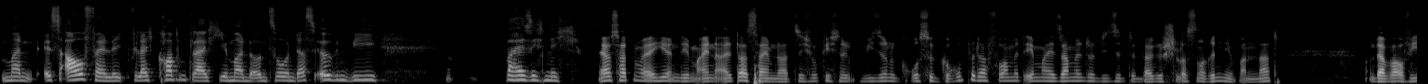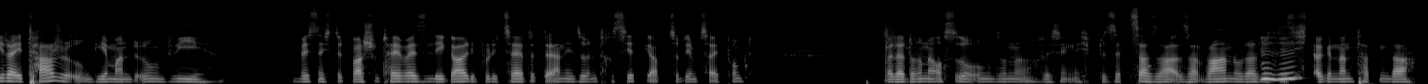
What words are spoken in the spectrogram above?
Man ist auffällig, vielleicht kommt gleich jemand und so und das irgendwie, weiß ich nicht. Ja, das hatten wir ja hier in dem einen Altersheim, da hat sich wirklich eine, wie so eine große Gruppe davor mit eben gesammelt und die sind dann da geschlossen gewandert. Und da war auf jeder Etage irgendjemand irgendwie, weiß nicht, das war schon teilweise legal. Die Polizei hat das da nicht so interessiert gehabt zu dem Zeitpunkt. Weil da drin auch so irgend so eine, weiß ich nicht, Besetzer waren oder wie die Mhm. sich da genannt hatten da.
